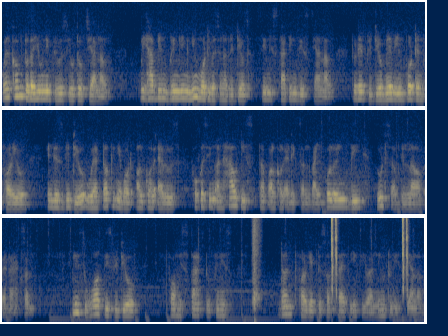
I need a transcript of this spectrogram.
Welcome to the Unique Views YouTube channel. We have been bringing new motivational videos since starting this channel. Today's video may be important for you. In this video, we are talking about alcohol abuse, focusing on how to stop alcohol addiction by following the rules of the law of attraction. Please watch this video from start to finish. Don't forget to subscribe if you are new to this channel.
